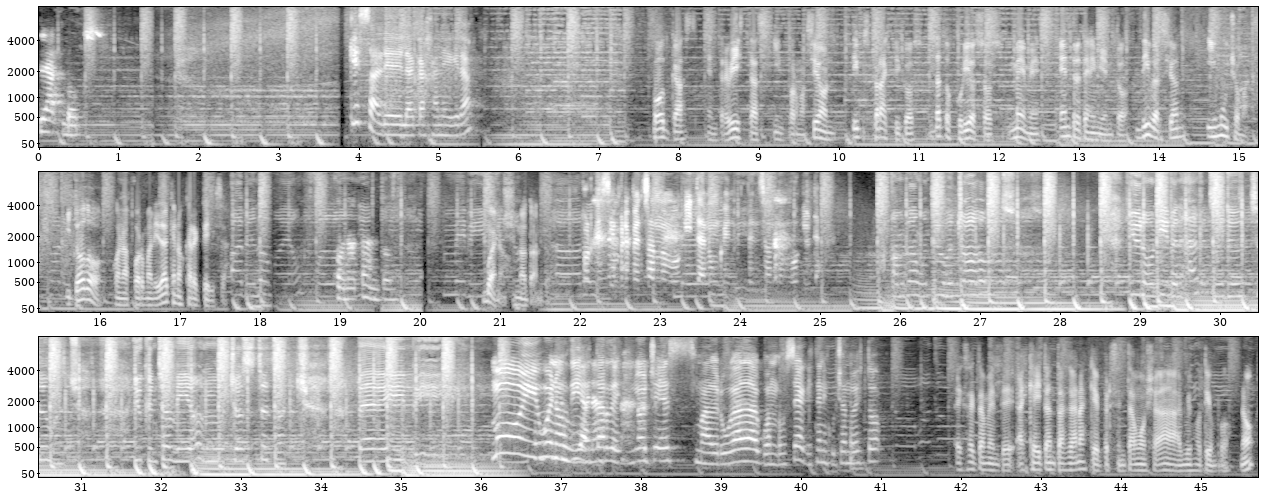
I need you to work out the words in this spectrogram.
Blackbox. ¿Qué sale de la caja negra? Podcast, entrevistas, información, tips prácticos, datos curiosos, memes, entretenimiento, diversión y mucho más. Y todo con la formalidad que nos caracteriza. O no tanto. Bueno, no tanto. Porque siempre pensando en boquita, nunca pensando en boquita. Don't even have to do too much. You can turn me on with just a touch, baby. Muy buenos días, buenas. tardes, noches, madrugada, cuando sea que estén escuchando esto. Exactamente. Es que hay tantas ganas que presentamos ya al mismo tiempo, ¿no?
